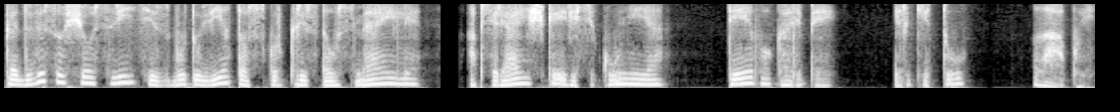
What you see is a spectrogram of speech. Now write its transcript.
kad visos šios rytys būtų vietos, kur Kristaus meilė apsireiškia ir įsikūnyja tėvo garbiai ir kitų labui.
